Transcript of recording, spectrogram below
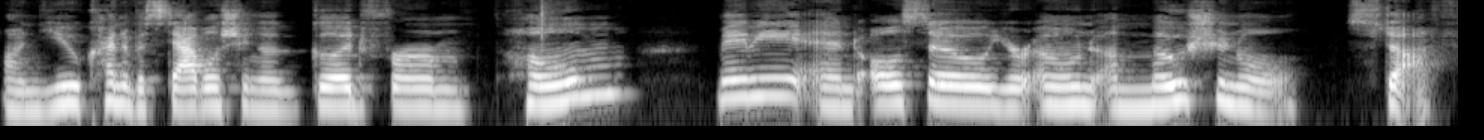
on you kind of establishing a good firm home maybe and also your own emotional stuff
